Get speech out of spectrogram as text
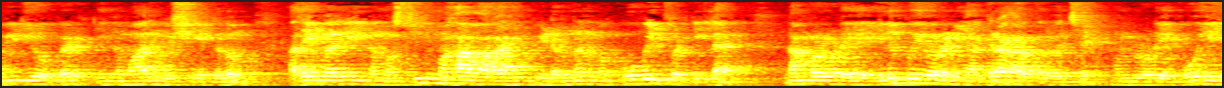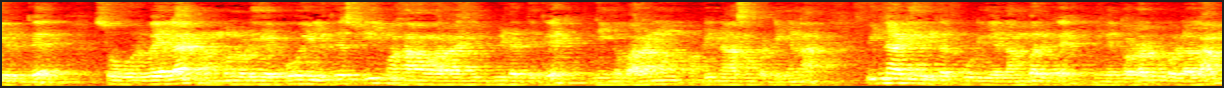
வீடியோக்கள் இந்த மாதிரி விஷயங்களும் அதே மாதிரி நம்ம ஸ்ரீ மகாவாராகி பீடம்னு நம்ம கோவில்பட்டியில் நம்மளுடைய இழுப்பையோரணி அக்ரஹாரத்தில் வச்சு நம்மளுடைய கோயில் இருக்குது ஸோ ஒருவேளை நம்மளுடைய கோயிலுக்கு ஸ்ரீ மகாவராகி பீடத்துக்கு நீங்கள் வரணும் அப்படின்னு ஆசைப்பட்டீங்கன்னா பின்னாடி இருக்கக்கூடிய நம்பருக்கு நீங்கள் தொடர்பு கொள்ளலாம்.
